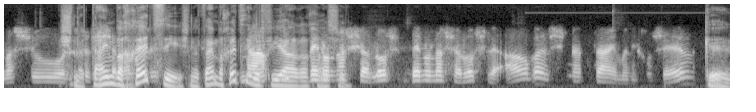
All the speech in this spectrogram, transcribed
משהו... שנתיים וחצי, שנתיים וחצי לפי הערכה שלי. בין עונה שלוש לארבע, שנתיים אני חושב. כן.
